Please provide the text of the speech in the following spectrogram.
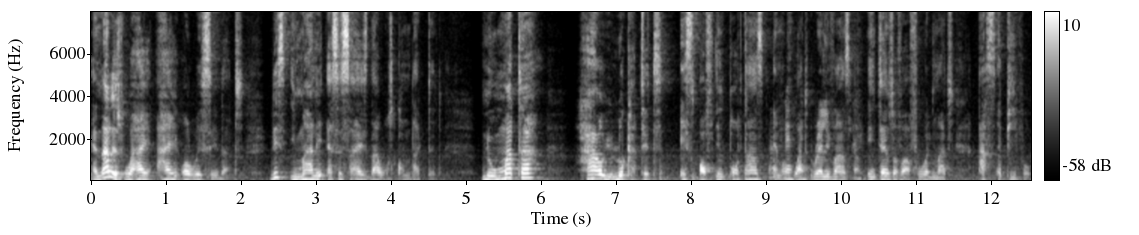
And that is why i always say that this imani exercise that was conducted no matter how you look at it is of importance and of what relevance in terms of our forward march as a people.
